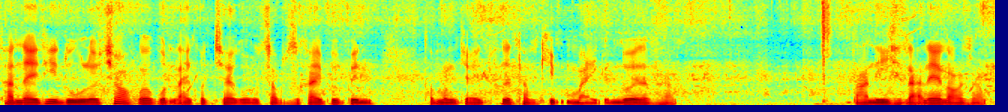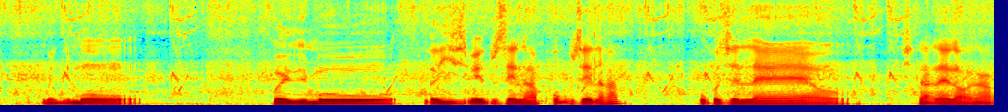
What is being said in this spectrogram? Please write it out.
ท่านใดที่ดูแล้วชอบก็กดไลค์กดแชร์กด subscribe เพื่อเป็นกำลังใจเพื่อทำคลิปใหม่กันด้วยนะครับ ตอนนี้ชนะแน่นอนครับไม่ได้โม ไม่ได้โมเหลือยี่สิบเอ็ดเปอร์เซ็นต์ครับหกเปอร์เซ็นต์แล้วครับหกเปอร์เซ็นต์แล้วชนะแน่นอนครับ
